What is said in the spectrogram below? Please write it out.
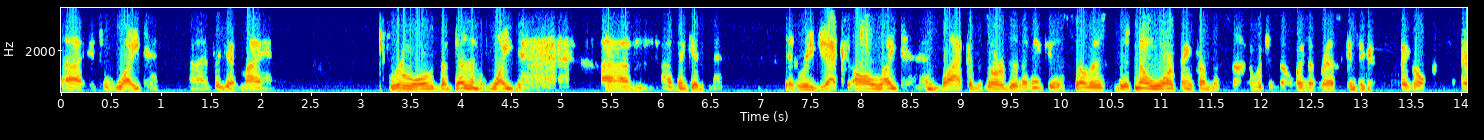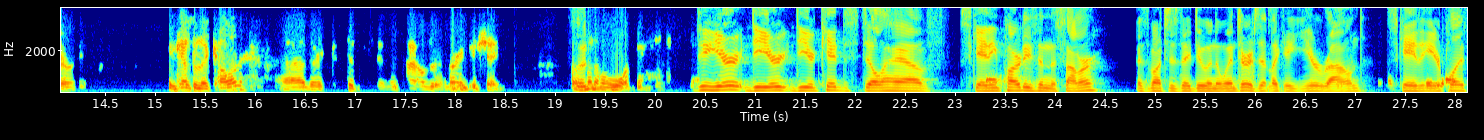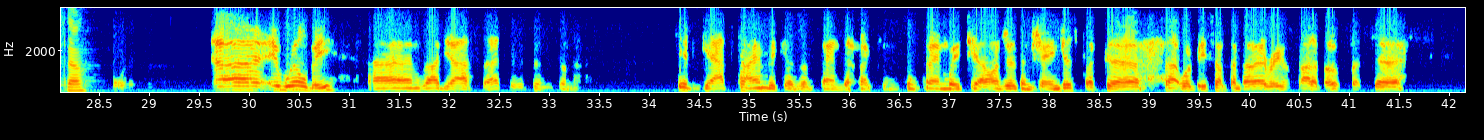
uh, it's white. I forget my rules, but doesn't white. Um, I think it it rejects all light and black absorbs it. I think is so. There's there's no warping from the sun, which is always a risk, and you get big open areas. Because of the color, uh, they're the tiles are in very good shape. So, So- minimal warping. do your do your do your kids still have skating parties in the summer as much as they do in the winter? Is it like a year round skate at your place now? Uh, it will be. Uh, I'm glad you asked that. There's been some kid gap time because of pandemic and some family challenges and changes, but uh, that would be something that I never even thought about. But uh,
